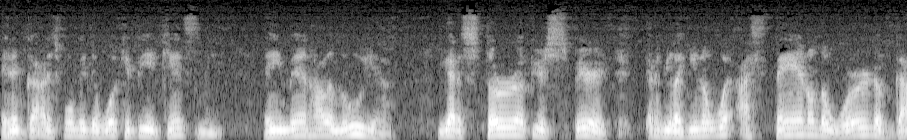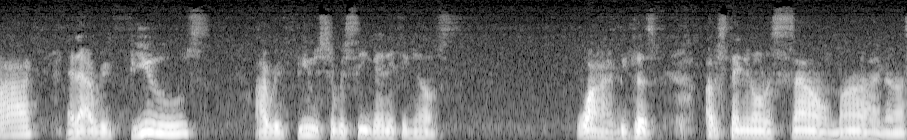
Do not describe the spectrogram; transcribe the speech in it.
And if God is for me, then what can be against me? Amen. Hallelujah. You got to stir up your spirit. You got to be like, you know what? I stand on the word of God and I refuse, I refuse to receive anything else. Why? Because I'm standing on a sound mind and a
